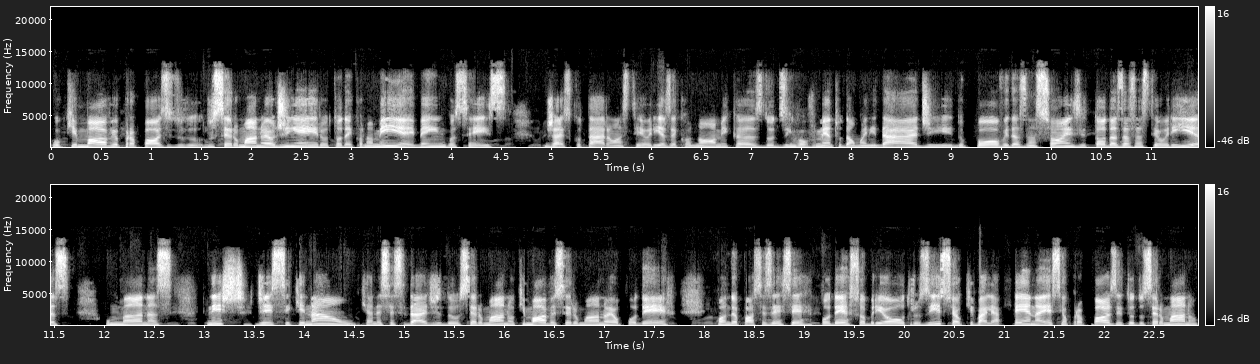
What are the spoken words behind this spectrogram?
o que move o propósito do, do, ser humano é o dinheiro, toda a economia, e bem, vocês já escutaram as teorias econômicas do desenvolvimento da humanidade, do povo e das nações, e todas essas teorias humanas. Nietzsche disse que não, que a necessidade do ser humano, o que move o ser humano é o poder, quando eu posso exercer poder sobre outros, isso é o que vale a pena, esse é o propósito do ser humano.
